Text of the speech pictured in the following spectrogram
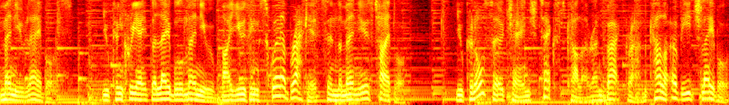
Menu labels. You can create the label menu by using square brackets in the menu's title. You can also change text color and background color of each label.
